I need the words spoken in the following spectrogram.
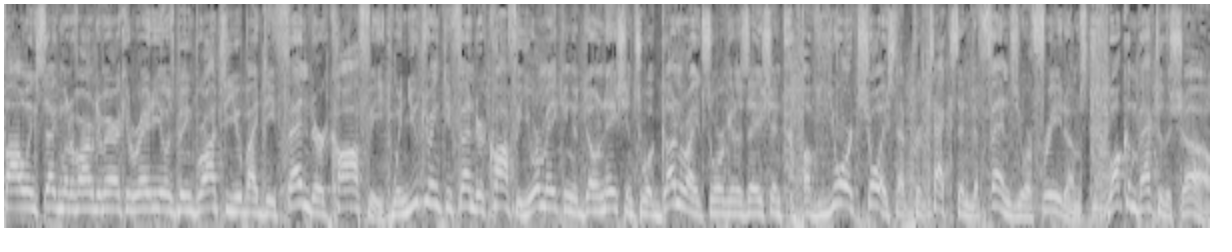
following segment of Armed American Radio is being brought to you by Defender Coffee. When you drink Defender Coffee, you're making a donation to a gun rights organization of your choice that protects and defends your freedoms. Welcome back to the show.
